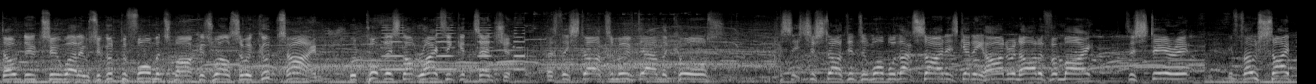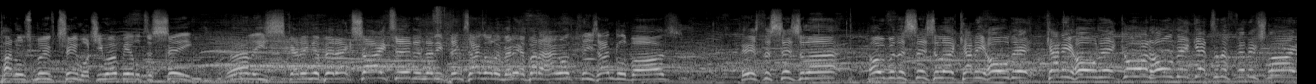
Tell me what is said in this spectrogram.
don't do too well. It was a good performance mark as well, so a good time would put this lot right in contention as they start to move down the course. It's just starting to wobble that side. It's getting harder and harder for Mike to steer it. If those side panels move too much, he won't be able to see. Well, he's getting a bit excited, and then he thinks, hang on a minute, I better hang on to these handlebars. Here's the Sizzler, over the Sizzler, can he hold it? Can he hold it? Go on, hold it, get to the finish line.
